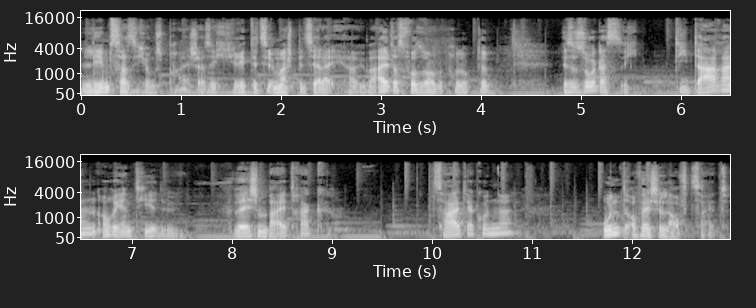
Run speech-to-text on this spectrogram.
Lebensversicherungsbereich, also ich rede jetzt hier immer spezieller eher über Altersvorsorgeprodukte, ist es so, dass sich die daran orientiert, welchen Beitrag zahlt der Kunde und auf welche Laufzeit.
